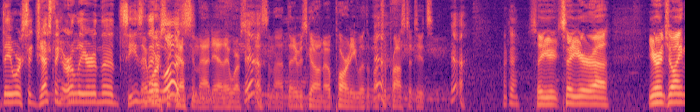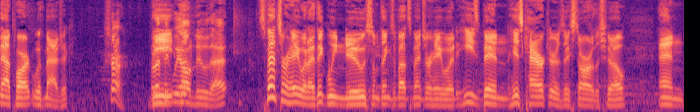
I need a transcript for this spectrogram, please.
They were suggesting earlier in the season. They were that he was. suggesting that. Yeah, they were suggesting that that he was going to a party with a bunch Yeah. of prostitutes. Yeah, Okay, so you're so you're uh, you're enjoying that part with Magic. sure. But I think we the- all knew that. Spencer Haywood, I think we knew some things about Spencer Haywood. He's been his character is a star of the show, and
